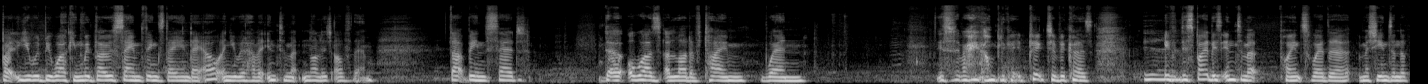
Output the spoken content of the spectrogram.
but you would be working with those same things day in day out, and you would have an intimate knowledge of them. That being said, there was a lot of time when it's a very complicated picture because if, despite these intimate points where the machines and the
